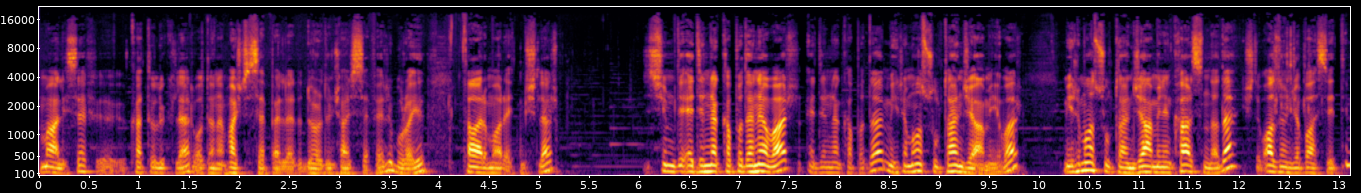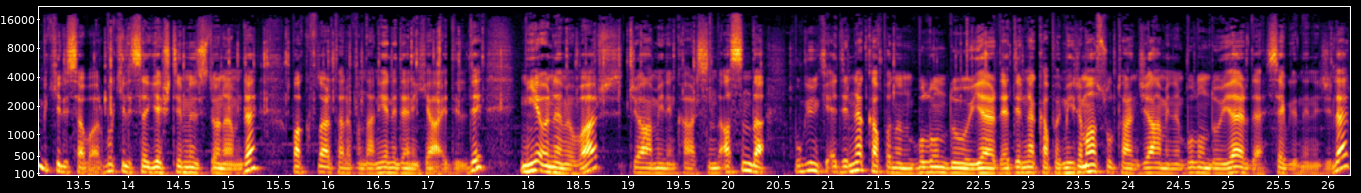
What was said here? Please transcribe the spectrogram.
maalesef e, Katolikler o dönem Haçlı Seferleri, 4. Haçlı Seferi burayı tarumar etmişler. Şimdi Edirne Kapı'da ne var? Edirne Kapı'da Mihrimah Sultan Camii var. Mihrimah Sultan Camii'nin karşısında da işte az önce bahsettiğim bir kilise var. Bu kilise geçtiğimiz dönemde vakıflar tarafından yeniden ihya edildi. Niye önemi var caminin karşısında? Aslında bugünkü Edirne Kapı'nın bulunduğu yerde, Edirne Kapı Mihrimah Sultan Camii'nin bulunduğu yerde sevgili dinleyiciler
